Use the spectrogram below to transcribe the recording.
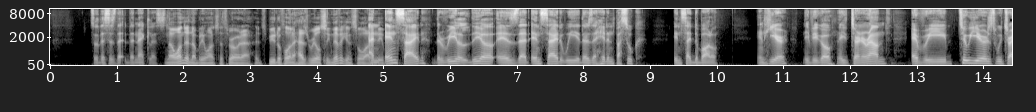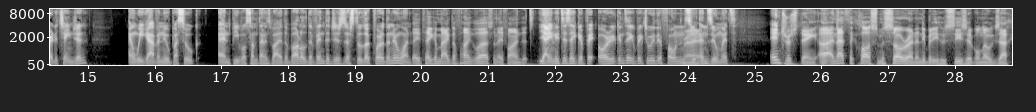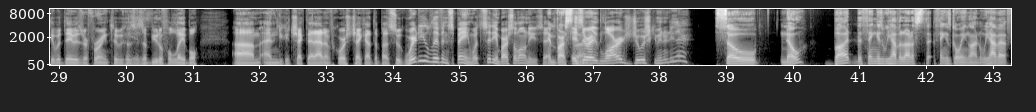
so this is the, the necklace no wonder nobody wants to throw it out. It's beautiful and it has real significance to a lot of and people. inside the real deal is that inside we there's a hidden pasuk inside the bottle and here if you go you turn around every two years we try to change it and we have a new pasuk and people sometimes buy the bottle the vintages just to look for the new one they take a magnifying glass and they find it. yeah you need to take a pic or you can take a picture with your phone and, zo- and zoom it Interesting. Uh, and that's the Clos Mesorah, and anybody who sees it will know exactly what David's referring to because it's a beautiful label. Um, and you can check that out. And of course, check out the Pasuk. Where do you live in Spain? What city? In Barcelona, you say In Barcelona. Is there a large Jewish community there? So no, but the thing is, we have a lot of st- things going on. We have a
